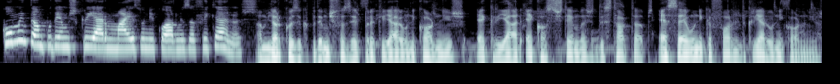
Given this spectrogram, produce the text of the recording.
Como então podemos criar mais unicórnios africanos? A melhor coisa que podemos fazer para criar unicórnios é criar ecossistemas de startups. Essa é a única forma de criar unicórnios.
